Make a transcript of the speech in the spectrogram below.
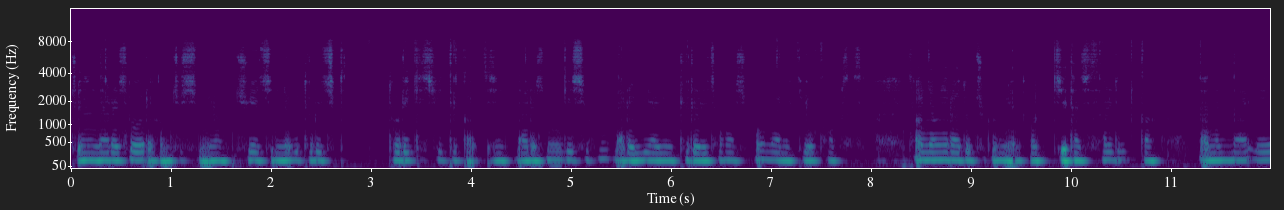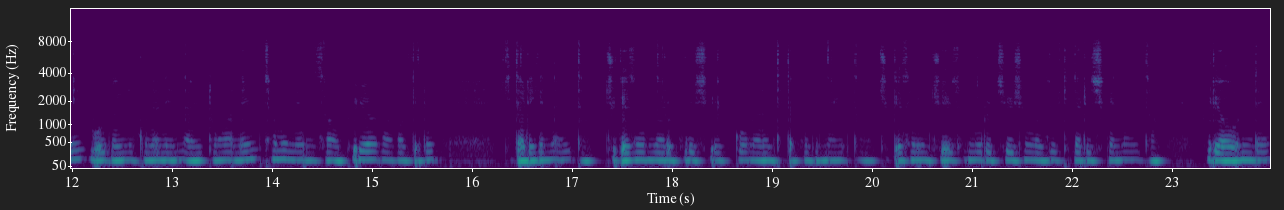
주는 나를 소홀에 감추시며 주의 진노를 돌이키실 때까지 나를 숨기시고 나를 위하여 규례를 정하시고 나를 기억하옵소서. 장정이라도 죽으면 어찌 다시 살리까? 나는 나의 모든 고난의 날 동안을 참으면서 풀려나가기를 기다리겠나이다. 주께서는 나를 부르시겠고 나는 대답하겠나이다. 주께서는 주의 손으로 지으신 것을 기다리시겠나이다. 그리하온데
